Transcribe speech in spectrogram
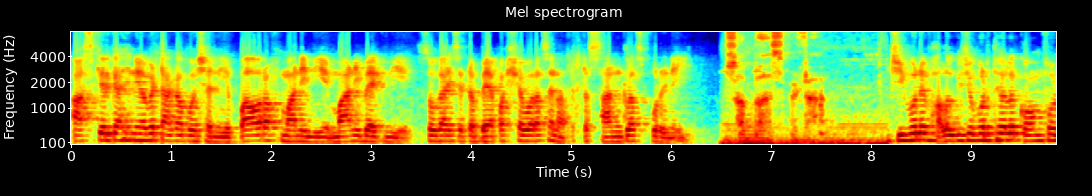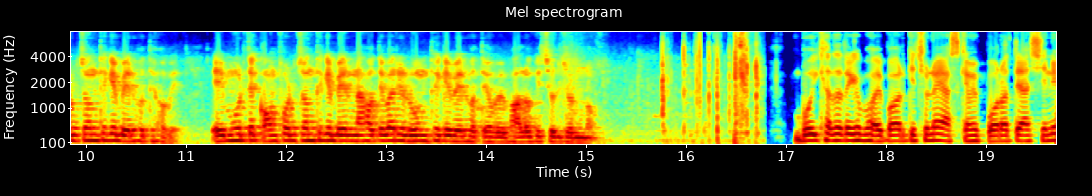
আজকের কাহিনী হবে টাকা পয়সা নিয়ে পাওয়ার অফ মানি নিয়ে মানি ব্যাগ নিয়ে। সো গাইস একটা ব্যাপার স্যাপার আছে না? একটা সানগ্লাস পরে নেই। বেটা। জীবনে ভালো কিছু করতে হলে কমফোর্ট জোন থেকে বের হতে হবে। এই মুহূর্তে কমফোর্ট জোন থেকে বের না হতে পারি রুম থেকে বের হতে হবে ভালো কিছুর জন্য। বই খাতা থেকে ভয় পাওয়ার কিছু নেই। আজকে আমি পড়াতে আসিনি।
